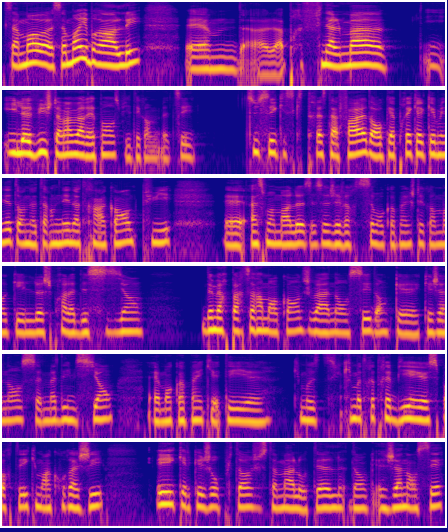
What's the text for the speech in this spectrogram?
ça m'a, ça m'a ébranlé. Euh, après, finalement, il, a vu justement ma réponse, puis il était comme, tu sais, tu sais qu'est-ce qu'il te reste à faire. Donc, après quelques minutes, on a terminé notre rencontre, puis euh, à ce moment-là, c'est ça, j'avertissais mon copain, j'étais comme, OK, là, je prends la décision de me repartir à mon compte. Je vais annoncer, donc, euh, que j'annonce ma démission. mon copain qui a été, qui m'a très, très bien supporté, qui m'a encouragé. Et quelques jours plus tard, justement, à l'hôtel, donc, j'annonçais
